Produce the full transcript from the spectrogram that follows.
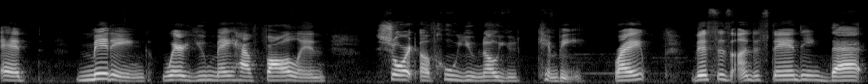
admitting where you may have fallen short of who you know you can be, right? This is understanding that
